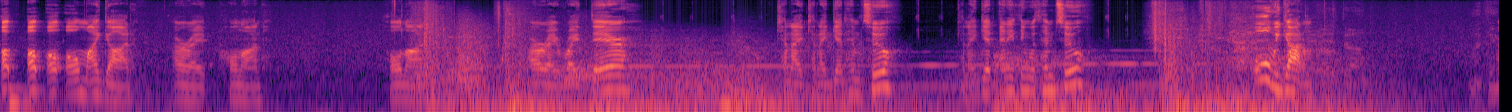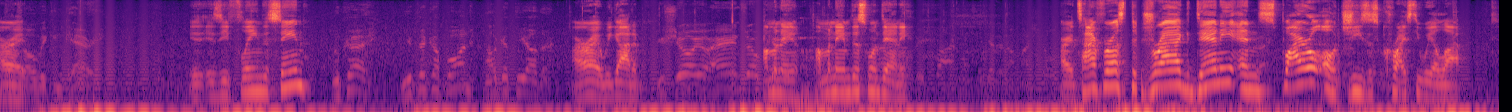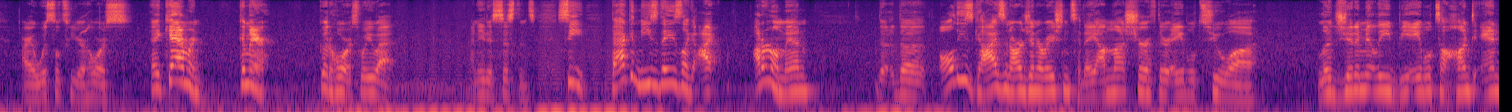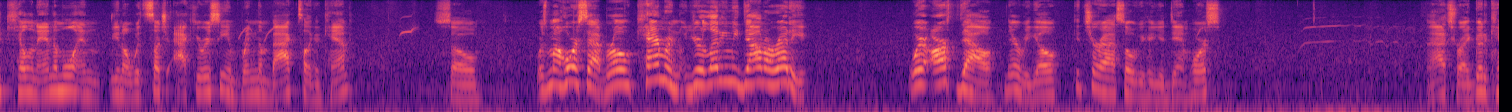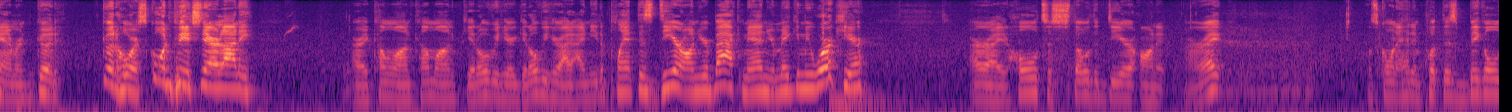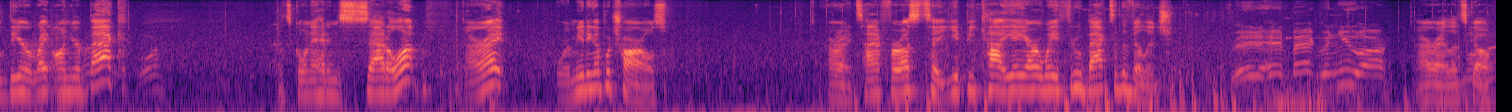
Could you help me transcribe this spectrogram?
Up, up, oh, oh my god. Alright, hold on. Hold on. Alright, right there. Can I, can I get him too? Can I get anything with him too? Oh, we got him. Well done. All that's right. all we can carry. I- Is he fleeing the scene? Okay, you pick up one, I'll get the other. Alright, we got it. You sure your hands okay? I'm gonna name, I'm gonna name this one Danny. Be fine once I get it on. Alright, time for us to drag Danny and Spiral. Oh, Jesus Christ, he weigh a lot. Alright, whistle to your horse. Hey, Cameron, come here. Good horse, where you at? I need assistance. See, back in these days, like, I, I don't know, man. The, the, all these guys in our generation today, I'm not sure if they're able to, uh, legitimately be able to hunt and kill an animal and, you know, with such accuracy and bring them back to, like, a camp. So, where's my horse at, bro? Cameron, you're letting me down already. Where art thou? There we go. Get your ass over here, you damn horse. That's right. Good, Cameron. Good. Good horse. Good bitch there, laddie. Alright, come on, come on. Get over here, get over here. I, I need to plant this deer on your back, man. You're making me work here. Alright, hold to stow the deer on it. Alright. Let's go on ahead and put this big old deer right on your back. Let's go on ahead and saddle up. Alright. We're meeting up with Charles. Alright, time for us to yippee-ki-yay our way through back to the village. Ready to head back when you are. Alright, let's go.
